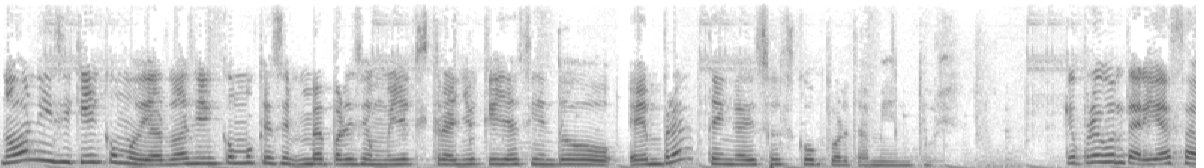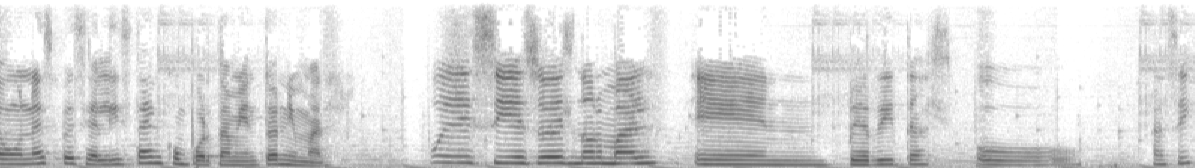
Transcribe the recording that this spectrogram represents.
no, ni siquiera incomodidad, más bien como que se, me parece muy extraño que ella siendo hembra tenga esos comportamientos. ¿Qué preguntarías a una especialista en comportamiento animal? Pues sí, eso es normal en perritas o así.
